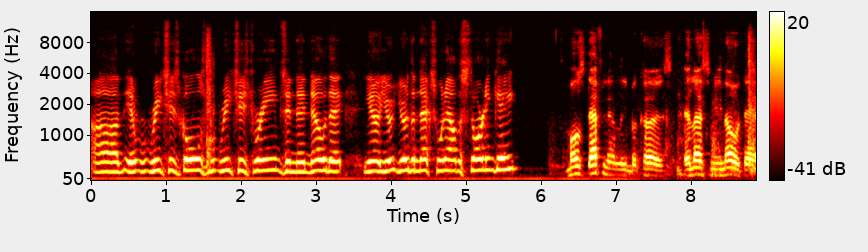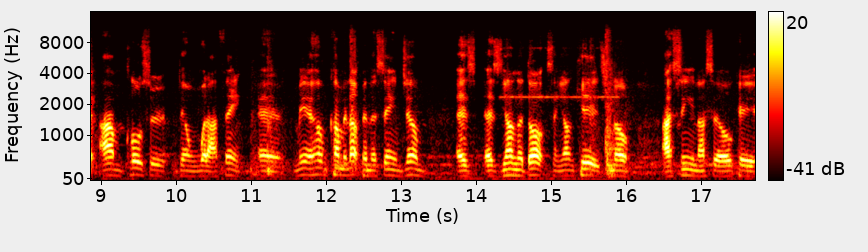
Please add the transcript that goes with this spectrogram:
uh, reach his goals, reach his dreams, and then know that you know you're you're the next one out of the starting gate? Most definitely, because it lets me know that I'm closer than what I think. And me and him coming up in the same gym as as young adults and young kids, you know, I seen. I said, okay,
